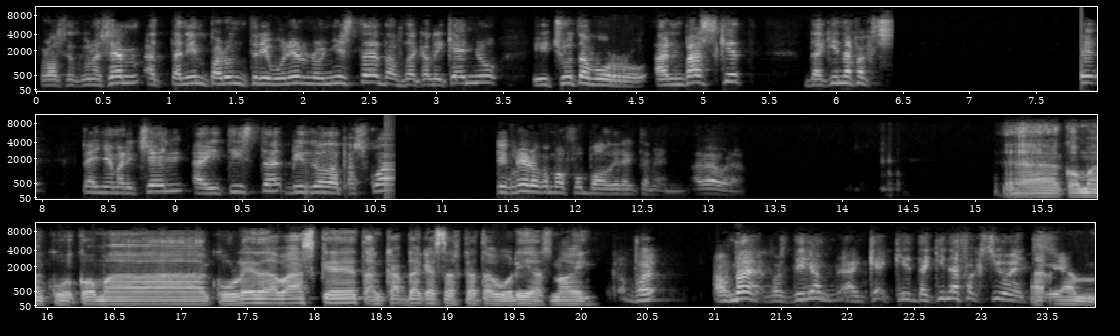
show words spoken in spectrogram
però els que et coneixem et tenim per un tribuner nunyista dels de Caliquenyo i xuta burro. En bàsquet, de quina facció? Penya Meritxell, Aitista, Vidro de Pasqual, tribunero com el futbol directament. A veure. Eh, com, a, com a culer de bàsquet en cap d'aquestes categories, noi. Però, home, doncs digue'm, de quina facció ets? Aviam,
